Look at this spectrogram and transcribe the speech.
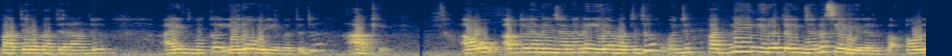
ಪಾತೆರ ಪಾತೆರ ಅಂಡ್ ಐದು ಬೊಕ್ಕ ಏರೋ ಒರಿಯ ಬತ್ತದು, ಆಕೆ. ಅವು ಅಕ್ಲನೇ ಜನನೇ ಇರ ಬತ್ತದು, ಒಂಜಿ ಪದ್ನೈದು ಇರುವತ್ತೈದು ಜನ ಸೇರಿರಲ್ಪ ಅವಲ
